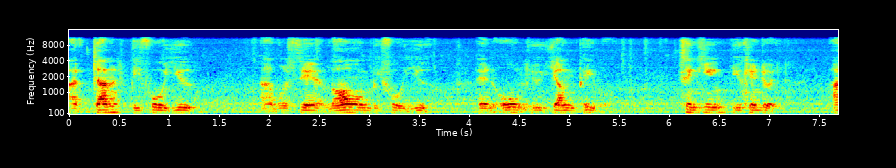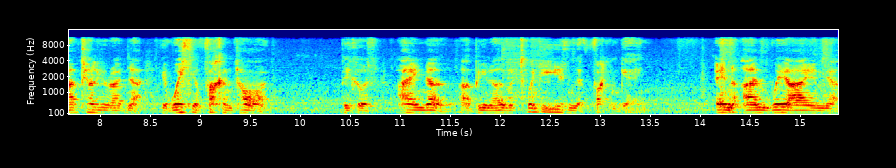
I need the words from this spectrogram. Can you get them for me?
I've done it before you. I was there long before you and all you young people thinking you can do it. I'll tell you right now, you're wasting your fucking time because I know I've been over 20 years in that fucking game and I'm where I am now.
